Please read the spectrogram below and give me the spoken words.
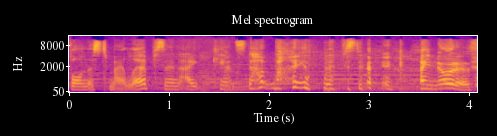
fullness to my lips, and I can't stop buying lipstick. I noticed.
